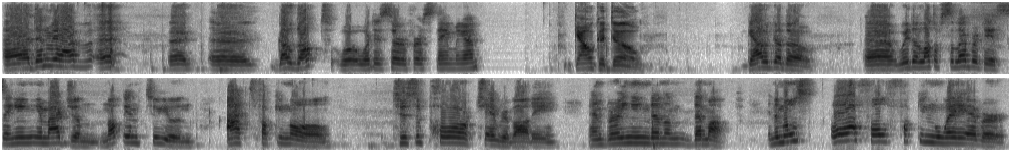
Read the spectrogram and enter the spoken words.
Uh, then we have uh, uh, uh, Galdot. What is her first name again? Gal Gadot. Gal Gadot, uh, with a lot of celebrities singing Imagine, not in tune, at fucking all, to support everybody and bringing them, them up in the most awful fucking way ever.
